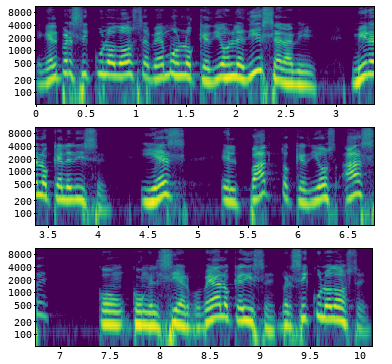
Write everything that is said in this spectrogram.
En el versículo 12 vemos lo que Dios le dice a David. Mire lo que le dice. Y es el pacto que Dios hace con, con el siervo. Vea lo que dice, versículo 12.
